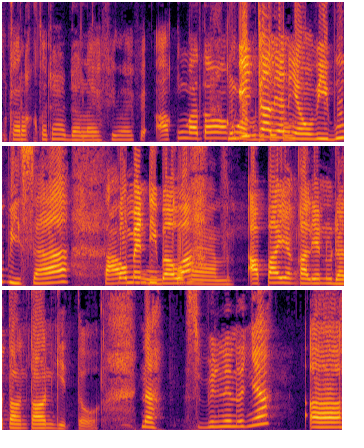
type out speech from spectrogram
karakternya ada Levi Levi. Aku nggak tahu. Aku Mungkin kalian tahu. yang wibu bisa Tahu, komen di bawah komen. apa yang kalian udah tonton gitu. Nah, sebenarnya eh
